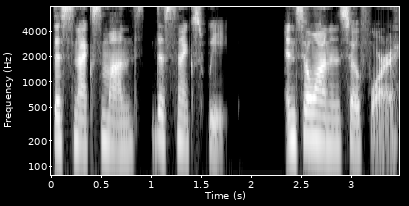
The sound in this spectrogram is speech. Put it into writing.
this next month, this next week, and so on and so forth.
